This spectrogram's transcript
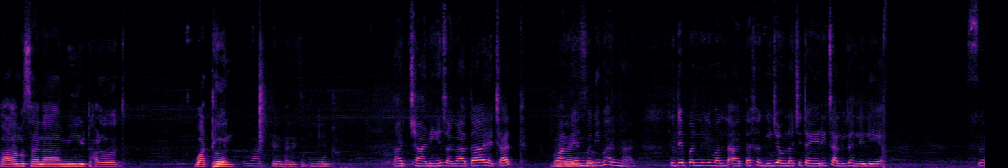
काळा मसाला मीठ हळद वाटण. शेंगदाण्याचं कूट. अच्छा आणि हे सगळं आता ह्याच्यात भरायचं. वांग्यांमध्ये भरणार. सो ते पण मी तुम्हाला आता सगळी जेवणाची तयारी चालू झालेली आहे. सो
